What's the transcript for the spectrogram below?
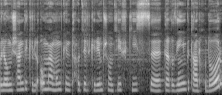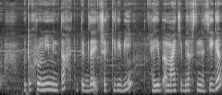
ولو مش عندك القمع ممكن تحطي الكريم شانتيه في كيس تخزين بتاع الخضار وتخرميه من تحت وتبدأي تشكلي بيه. هيبقى معاكي بنفس النتيجة.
